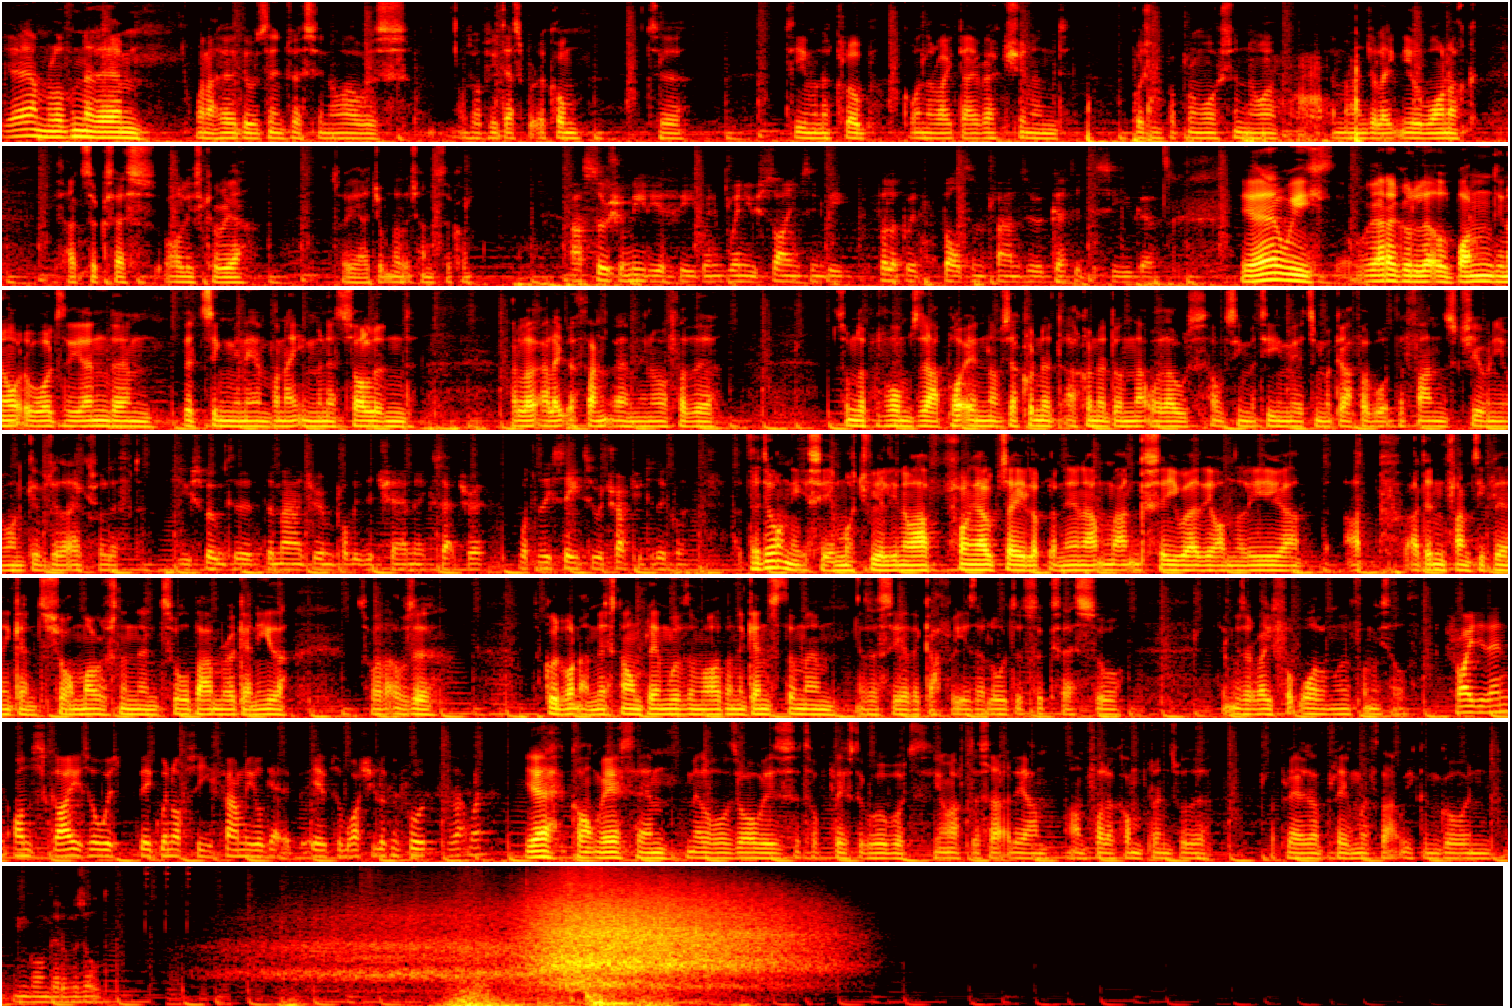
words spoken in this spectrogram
Yeah, I'm loving it. Um, when I heard there was interest, you know, I was I was obviously desperate to come to team and a club, go in the right direction and pushing for promotion. You know, a manager like Neil Warnock, he's had success all his career. So yeah, I jumped at the chance to come. Our social media feed when, when you signed seemed to be full up with Bolton fans who were gutted to see you go. Yeah, we we had a good little bond, you know, towards the end. Um, they'd sing my name for 90 minutes solid, and I, li I like to thank them, you know, for the some of the performances I put in. Obviously, I couldn't have, I couldn't have done that without obviously my teammates and my gaffer, but the fans cheering you on gives you that extra lift. You've spoken to the manager and probably the chairman, etc. What do they say to attract you to the club? They don't need to say much, really. You know, from the outside looking in, I, I can see where they are in the league. I, I, I didn't fancy playing against Sean Morrison and Sol Bamba again either, so that was a good one to miss now I'm playing with them rather than against them. Um, as I say, the gaffer has had loads of success, so I think it was a right football move for myself. Friday then on Sky is always big one. Obviously, your family will get able to watch. You looking forward to that one? Yeah, can't wait. Um, Millwall is always a tough place to go, but you know after Saturday, I'm I'm full of confidence with the, the players I'm playing with that we can go and, and go and get a result.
